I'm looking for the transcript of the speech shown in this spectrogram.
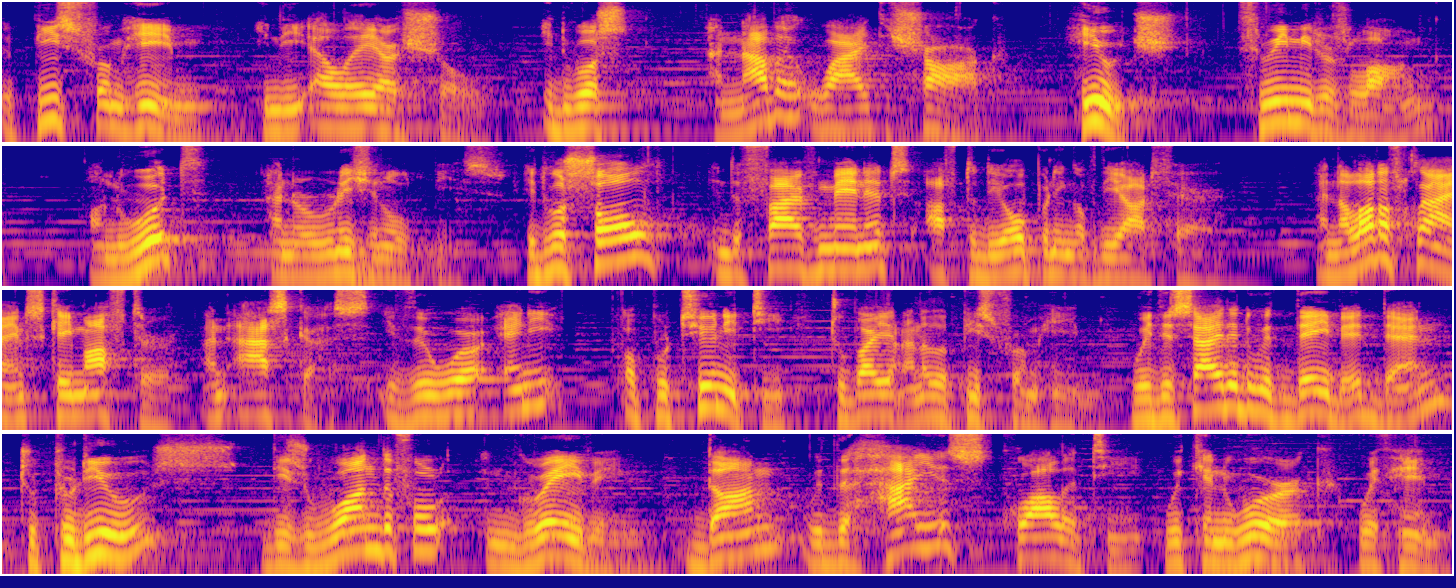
a piece from him in the LA Show. It was another white shark, huge, three meters long, on wood, an original piece. It was sold in the five minutes after the opening of the art fair. And a lot of clients came after and asked us if there were any opportunity to buy another piece from him. We decided with David then to produce this wonderful engraving done with the highest quality we can work with him.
